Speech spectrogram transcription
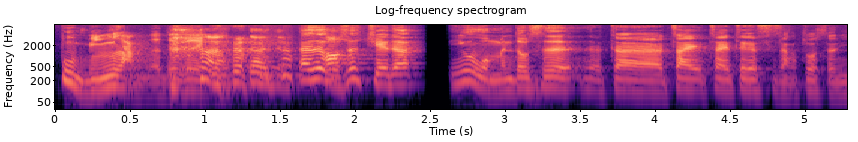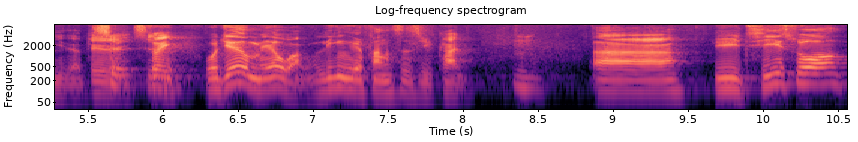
不明朗的，对不对？对。但是我是觉得，因为我们都是在在在这个市场做生意的，对不对？所以我觉得我们要往另一个方式去看。嗯。呃，与其说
